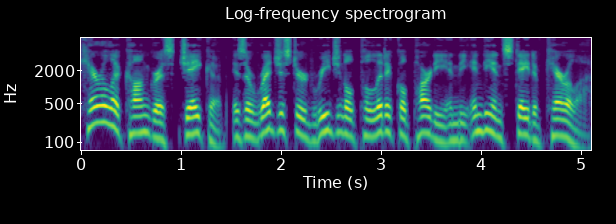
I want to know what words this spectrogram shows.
Kerala Congress Jacob is a registered regional political party in the Indian state of Kerala.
